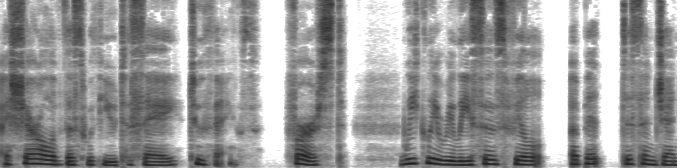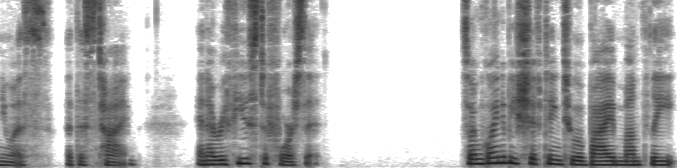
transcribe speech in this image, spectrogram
I share all of this with you to say two things. First, weekly releases feel a bit disingenuous at this time, and I refuse to force it. So I'm going to be shifting to a bi monthly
